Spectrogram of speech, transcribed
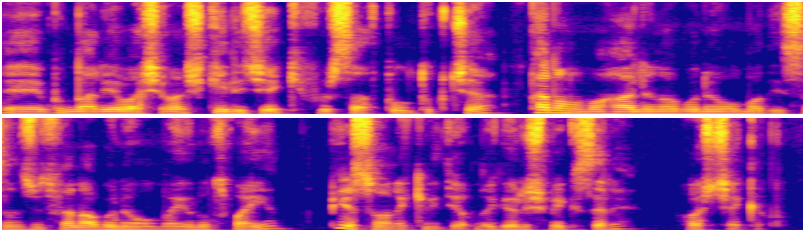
Ee, bunlar yavaş yavaş gelecek fırsat buldukça. Kanalıma halen abone olmadıysanız lütfen abone olmayı unutmayın. Bir sonraki videomda görüşmek üzere. Hoşçakalın.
